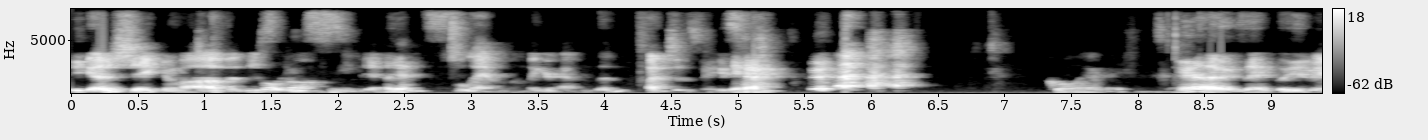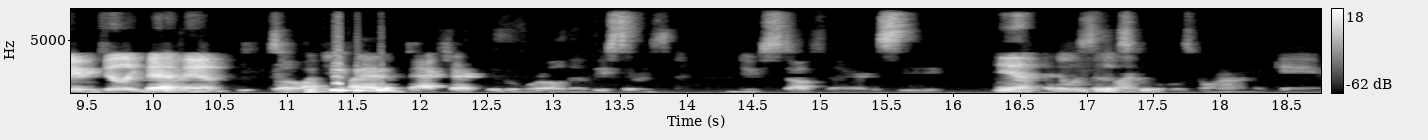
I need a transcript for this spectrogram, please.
you gotta shake him off and just like, off me. yeah, slam him on the ground and then punch his face. Yeah. Cool animations. though. Yeah, exactly. It made me feel like Batman. So I mean, if I had to backtrack through the world, at least there was new stuff there to see, Yeah. and it was in line cool. with what was going on in the game.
